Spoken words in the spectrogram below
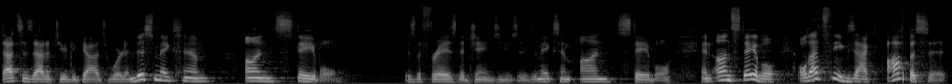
That's his attitude to God's word. And this makes him unstable, is the phrase that James uses. It makes him unstable. And unstable, well, that's the exact opposite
